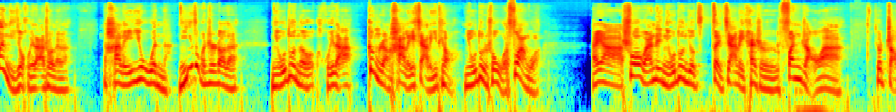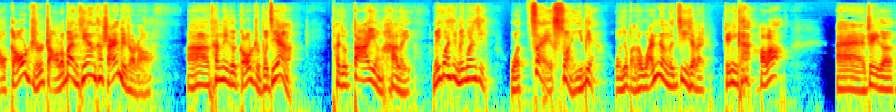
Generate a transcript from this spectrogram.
问你就回答出来了？哈雷又问呢，你怎么知道的？牛顿的回答更让哈雷吓了一跳。牛顿说：“我算过。”哎呀，说完这牛顿就在家里开始翻找啊，就找稿纸，找了半天，他啥也没找着啊，他那个稿纸不见了，他就答应哈雷：“没关系，没关系，我再算一遍，我就把它完整的记下来给你看，好吧？”哎，这个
